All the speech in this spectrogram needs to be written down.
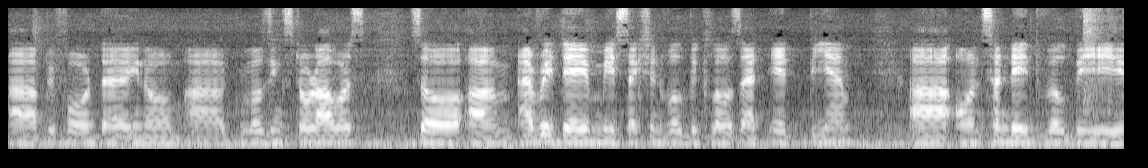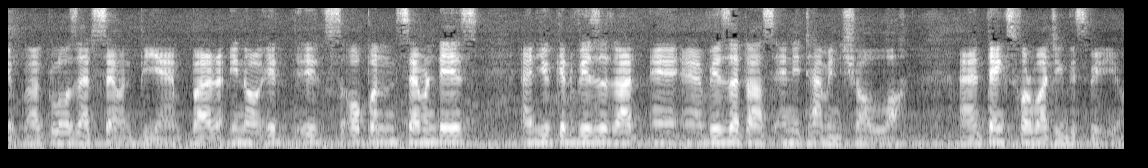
uh, before the you know closing store hours. So um, every day midsection will be closed at 8 p.m. on Sunday it will be closed at 7 p.m. But you know it, it's open seven days, and you can visit at, visit us anytime, inshallah. And thanks for watching this video.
